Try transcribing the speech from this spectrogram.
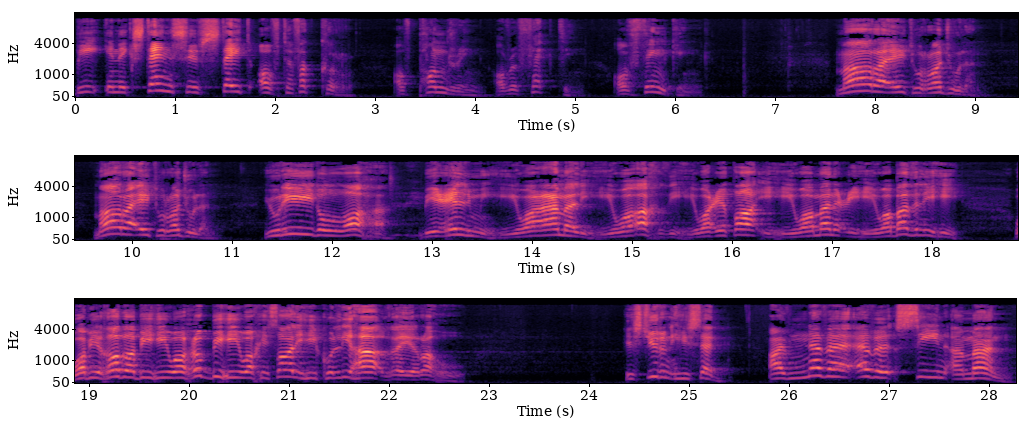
be in extensive state of tafakkur, of pondering, of reflecting, of thinking. ما رأيت رجلا ما رأيت رجلا يريد الله بعلمه وعمله واخذه وعطائه ومنعه وبذله وبغضبه وحبه وخصاله كلها غيره His student, he said, I've never ever seen a man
